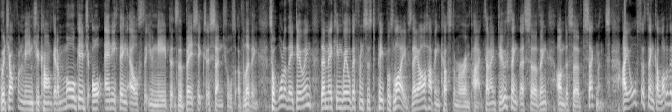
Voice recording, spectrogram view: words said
which often means you can't get a mortgage or anything else that you need that's the basic essentials of living. So, what are they doing? They're making real differences to people's lives. They are having customer impact, and I do think they're serving underserved segments. I also think a lot of the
